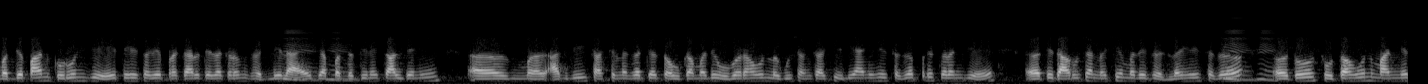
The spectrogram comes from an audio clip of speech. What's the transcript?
मद्यपान करून जे ते सगळे प्रकार त्याच्याकडून घडलेला आहे. ज्या पद्धतीने काल त्यांनी अगदी शास्त्रीनगरच्या चौकामध्ये उभं राहून लघुशंका केली आणि हे सगळं प्रकरण जे ते दारूच्या नशेमध्ये घडलं. हे सगळं तो स्वतःहून मान्य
